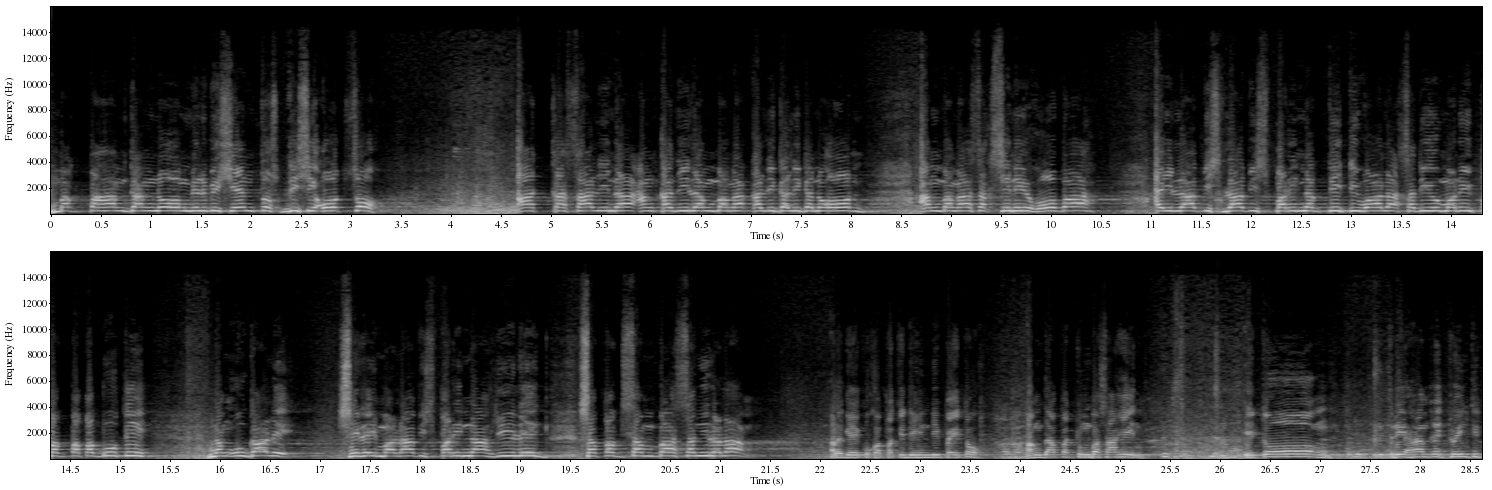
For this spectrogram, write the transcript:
Magpahanggang noong 1918 at kasali na ang kanilang mga kaligaliga noon, ang mga saksi ni Jehovah ay labis-labis pa rin nagtitiwala sa di umano'y pagpapabuti ng ugali. Sila'y malabis pa rin nahilig sa pagsamba sa nilalang. Alagay ko kapatid, hindi pa ito ang dapat kong basahin. Itong 322.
